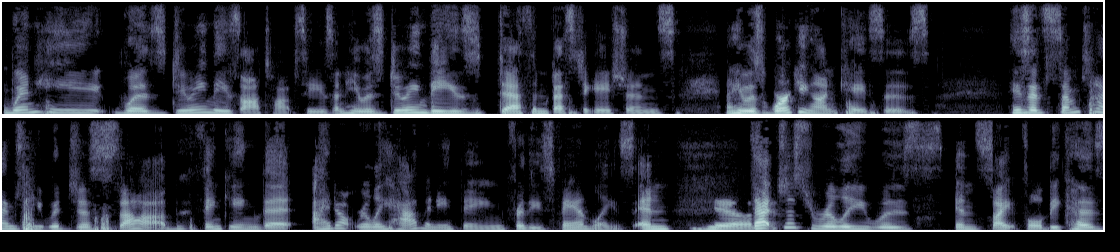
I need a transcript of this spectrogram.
when he was doing these autopsies and he was doing these death investigations and he was working on cases he said sometimes he would just sob thinking that I don't really have anything for these families. And yeah, that just really was insightful because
